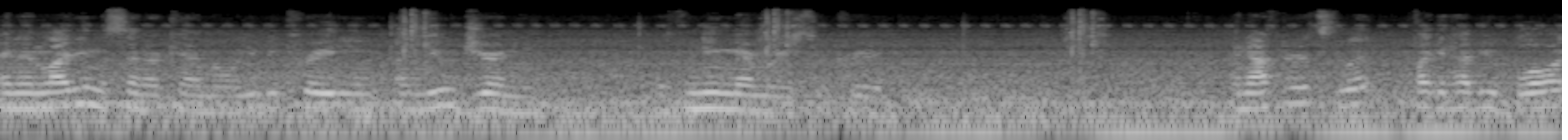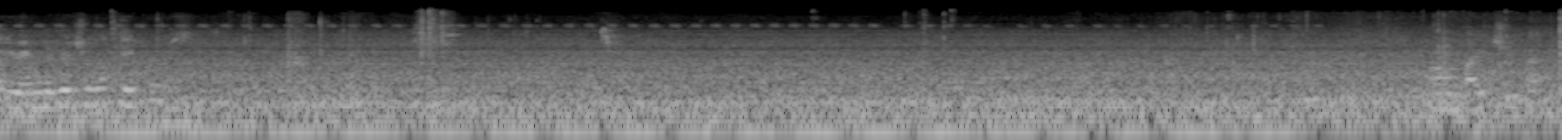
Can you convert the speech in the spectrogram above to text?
And in lighting the center candle, you'll be creating a new journey with new memories to create. And after it's lit, if I could have you blow out your individual tapers. Invite you back.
